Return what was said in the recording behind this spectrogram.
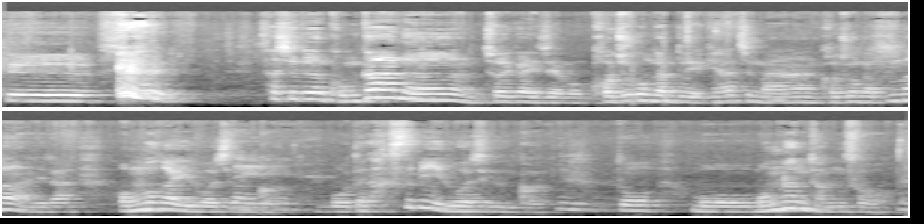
그 사실은 공간은 저희가 이제 뭐 거주 공간도 얘기하지만 거주 공간뿐만 아니라 업무가 이루어지는 네. 것, 모든 학습이 이루어지는 것, 음, 또뭐 먹는 장소. 네.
